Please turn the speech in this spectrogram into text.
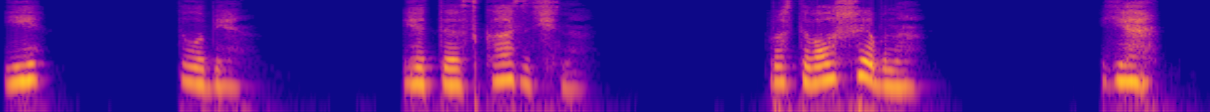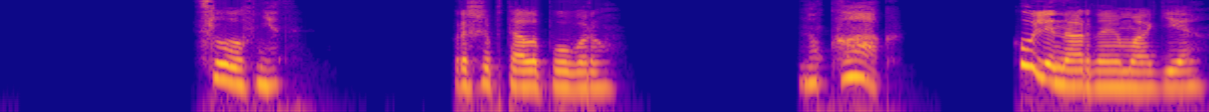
И Тоби. Это сказочно. Просто волшебно. Я... Слов нет, прошептала повару. Но как? «Кулинарная магия»,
